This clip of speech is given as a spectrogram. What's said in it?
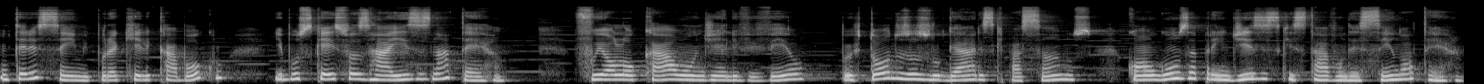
Interessei-me por aquele caboclo e busquei suas raízes na terra. Fui ao local onde ele viveu, por todos os lugares que passamos, com alguns aprendizes que estavam descendo à terra.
